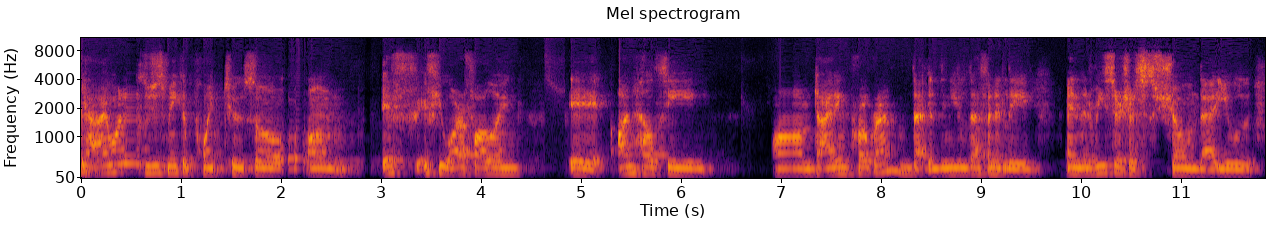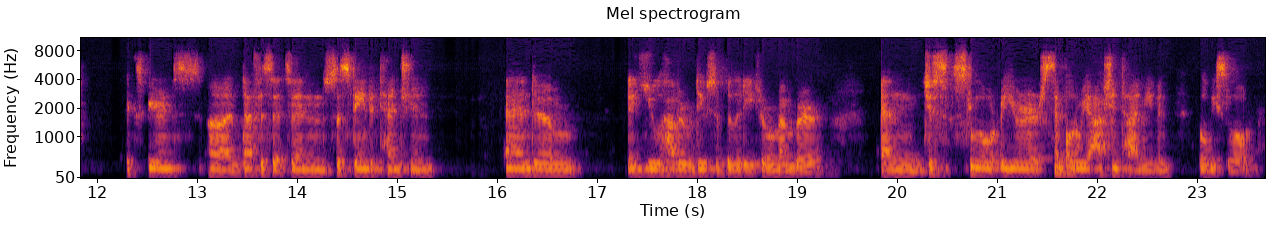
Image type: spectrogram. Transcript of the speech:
Yeah, I wanted to just make a point too. So, um, if if you are following a unhealthy um, dieting program, that then you'll definitely and the research has shown that you will experience uh, deficits in sustained attention, and um, you'll have a reduced ability to remember, and just slow your simple reaction time even will be slower.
